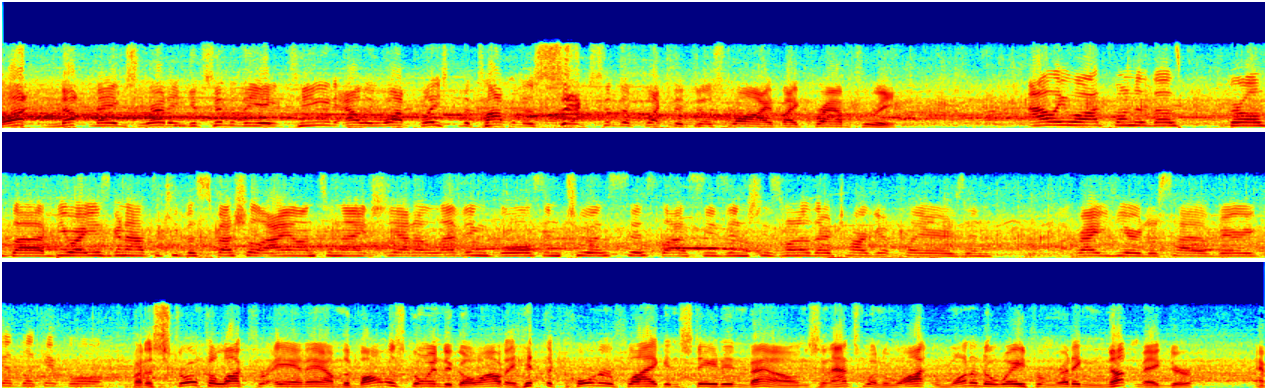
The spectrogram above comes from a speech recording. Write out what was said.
Watt nutmegs Redding, gets into the 18. Ally Watt placed at the top of the six and deflected just wide by Crabtree. Ally Watt's one of those girls that BYU is going to have to keep a special eye on tonight. She had 11 goals and two assists last season. She's one of their target players, and right here just had a very good look at goal. But a stroke of luck for A&M. The ball was going to go out. It hit the corner flag and stayed in bounds, and that's when Watt wanted away from Redding nutmegged her, and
